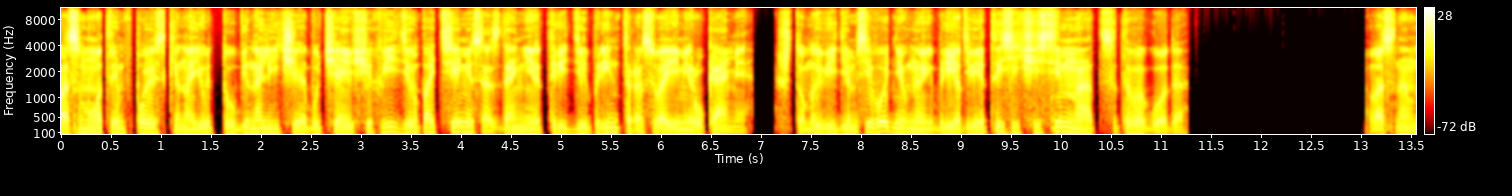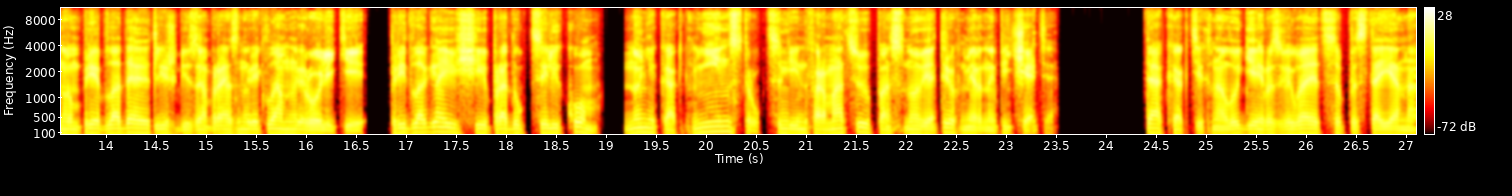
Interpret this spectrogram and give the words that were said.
Посмотрим в поиске на YouTube наличие обучающих видео по теме создания 3D принтера своими руками, что мы видим сегодня в ноябре 2017 года. В основном преобладают лишь безобразные рекламные ролики, предлагающие продукт целиком, но никак не инструкции и информацию по основе трехмерной печати. Так как технология развивается постоянно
